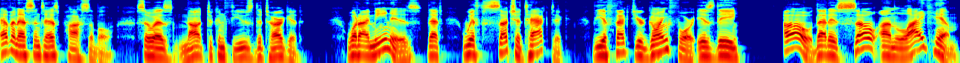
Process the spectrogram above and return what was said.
evanescent as possible so as not to confuse the target. What I mean is that with such a tactic, the effect you're going for is the, oh, that is so unlike him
